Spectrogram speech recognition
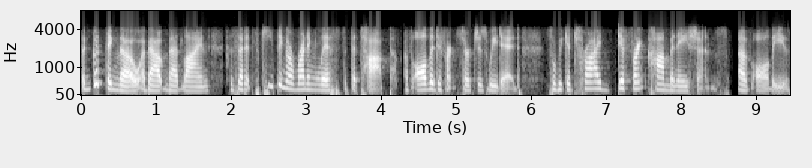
The good thing, though, about Medline is that it's keeping a running list at the top of all the different searches we did. So we could try different combinations of all these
